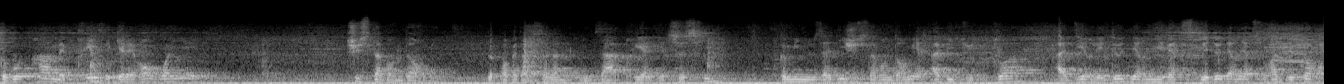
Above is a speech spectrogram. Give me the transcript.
que votre âme est prise et qu'elle est renvoyée juste avant de dormir le prophète nous a appris à dire ceci, comme il nous a dit juste avant de dormir, habitue-toi à dire les deux, derniers vers, les deux dernières sourates du Coran.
